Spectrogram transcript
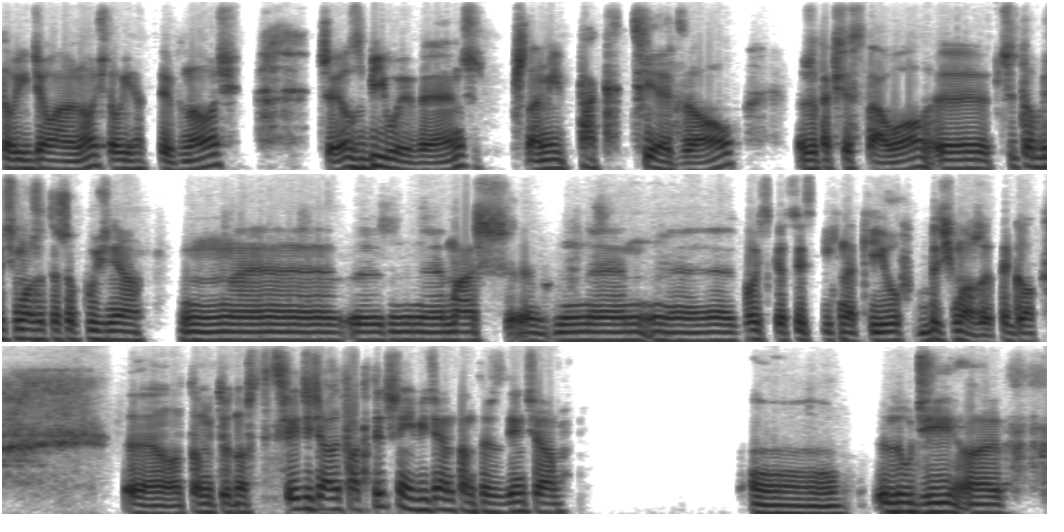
tą ich działalność, tą ich aktywność, czy rozbiły wręcz, przynajmniej tak twierdzą, że tak się stało. Czy to być może też opóźnia mm, marsz wojsk rosyjskich na Kijów? Być może. Tego to mi trudno stwierdzić, ale faktycznie widziałem tam też zdjęcia ludzi e, w,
